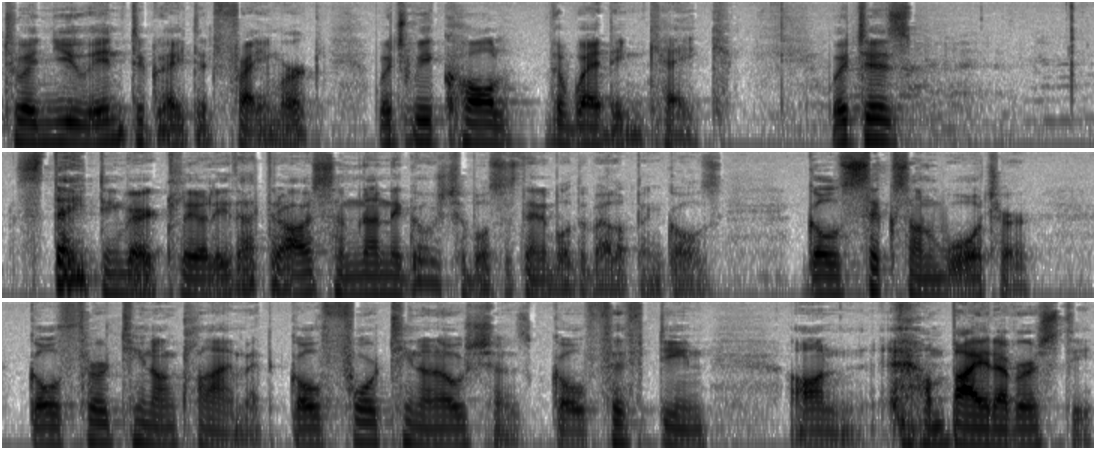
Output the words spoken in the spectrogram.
to a new integrated framework, which we call the wedding cake, which is stating very clearly that there are some non-negotiable sustainable development goals. Goal six on water, goal 13 on climate, goal 14 on oceans, goal 15 on, on biodiversity,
